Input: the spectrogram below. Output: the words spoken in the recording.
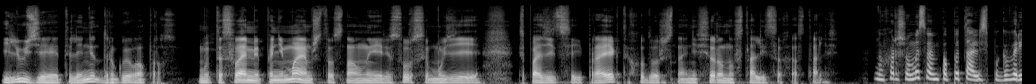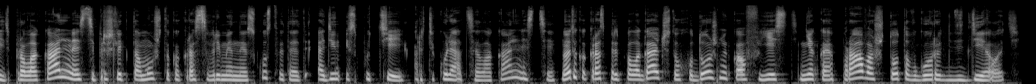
Иллюзия это или нет, другой вопрос. Мы-то с вами понимаем, что основные ресурсы музеи, экспозиции и проекты художественные, они все равно в столицах остались. Ну хорошо, мы с вами попытались поговорить про локальность и пришли к тому, что как раз современное искусство — это один из путей артикуляции локальности. Но это как раз предполагает, что у художников есть некое право что-то в городе делать.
